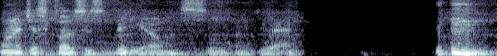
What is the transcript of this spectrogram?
I want to just close this video. Let's see if I can do that.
